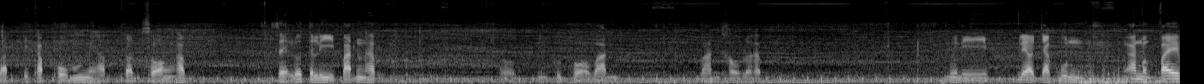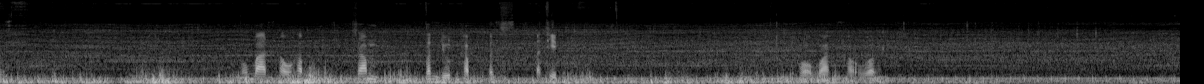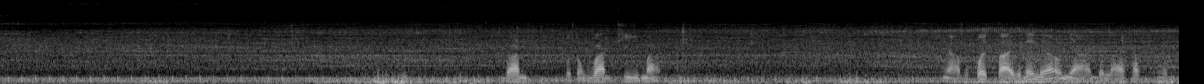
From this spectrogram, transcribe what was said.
วัสดีครับผมนะครับตอนสองครับใส่ลอตเตอรี่ปั้นครับคุณพ่อวันวันเขาแล้วครับเมื่อนี้เลี้ยวจากบุญงานบังไฟของบ้านเขาครับ ซ้ำวันหยุดครับวันอาทิตย์พ่อวันเขาวันวาน บ่ต้องวานทีมากหญ้าบ่ค่อยตายไปได้แล้วหญ้าเป็นหลายครับผม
